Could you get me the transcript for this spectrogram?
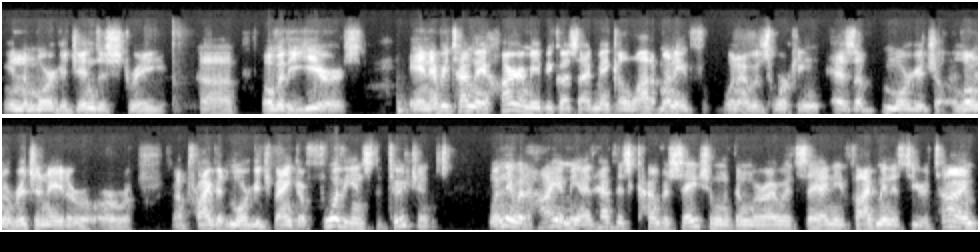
in the mortgage industry uh, over the years. And every time they hire me, because I make a lot of money when I was working as a mortgage loan originator or a private mortgage banker for the institutions, when they would hire me, I'd have this conversation with them where I would say, I need five minutes of your time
